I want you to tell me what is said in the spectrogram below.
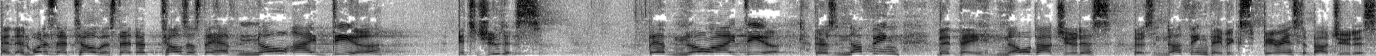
And, and what does that tell us? That, that tells us they have no idea it's Judas. They have no idea. There's nothing that they know about Judas, there's nothing they've experienced about Judas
